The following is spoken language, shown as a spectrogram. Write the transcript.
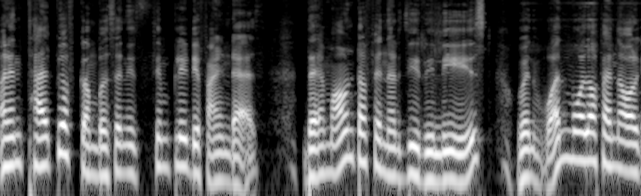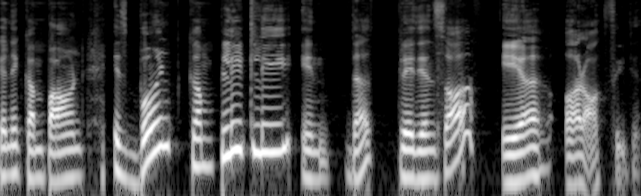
or enthalpy of combustion is simply defined as the amount of energy released when one mole of an organic compound is burnt completely in the presence of air or oxygen.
